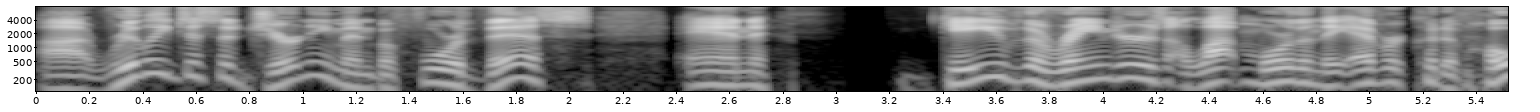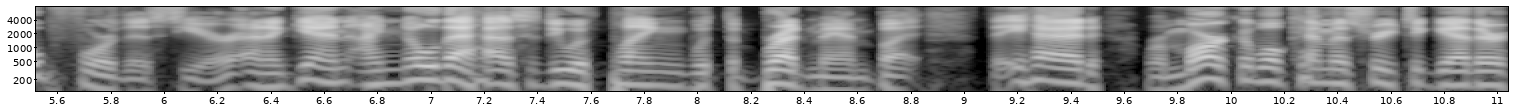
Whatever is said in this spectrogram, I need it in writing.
Uh, really, just a journeyman before this. And gave the Rangers a lot more than they ever could have hoped for this year. And again, I know that has to do with playing with the Breadman, but they had remarkable chemistry together.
